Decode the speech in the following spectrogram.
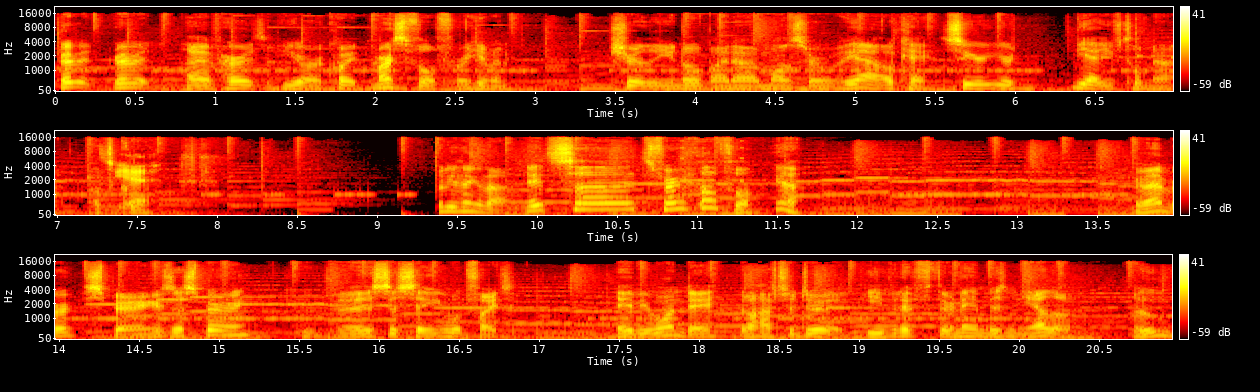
ribbit, ribbit. I have heard you are quite merciful for a human. Surely you know by now a monster. Yeah, okay. So you're, you're. Yeah, you've told me that. That's cool. Yeah. What do you think of that? It's uh, it's very helpful. Yeah. Remember, sparing is just sparing. Uh, It's just saying you won't fight. Maybe one day you'll have to do it, even if their name isn't yellow. Ooh.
